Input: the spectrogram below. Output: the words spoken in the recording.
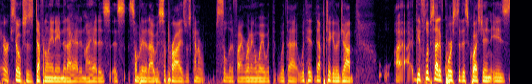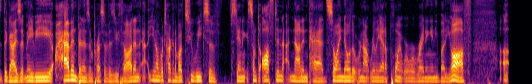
Eric Stokes is definitely a name that I had in my head as, as somebody that I was surprised was kind of solidifying, running away with with that with his, that particular job. I, the flip side, of course, to this question is the guys that maybe haven't been as impressive as you thought, and you know we're talking about two weeks of standing some often not in pads. So I know that we're not really at a point where we're writing anybody off. Uh,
